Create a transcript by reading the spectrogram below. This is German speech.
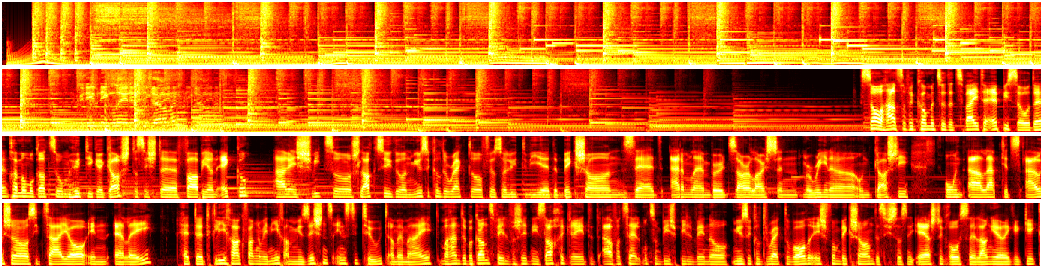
So, herzlich willkommen zu der zweiten Episode. Kommen wir gerade zum heutigen Gast, das ist der Fabian Ecker. Er ist Schweizer Schlagzeuger und Musical Director für so Leute wie The Big Sean, Zed, Adam Lambert, Zara Larson, Marina und Gashi. Und er lebt jetzt auch schon seit zehn Jahren in LA. Hat dort gleich angefangen wie ich am Musicians Institute am MI. Wir haben über ganz viele verschiedene Sachen geredet. Er erzählt mir zum Beispiel, wie er Musical Director geworden ist von Big Sean. Das ist so sein erster große langjährige Gig.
